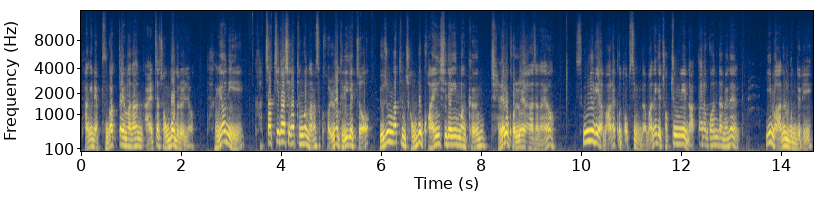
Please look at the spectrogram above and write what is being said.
당일에 부각될 만한 알짜 정보들을요. 당연히 가짜 찌라시 같은 건 알아서 걸러드리겠죠. 요즘 같은 정보 과잉 시대인 만큼 제대로 걸러야 하잖아요. 승률이야 말할 것도 없습니다. 만약에 적중률이 낮다라고 한다면은 이 많은 분들이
